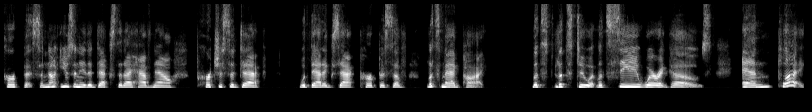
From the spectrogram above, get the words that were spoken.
purpose and not use any of the decks that I have now. Purchase a deck with that exact purpose of let's magpie. Let's let's do it. Let's see where it goes and play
